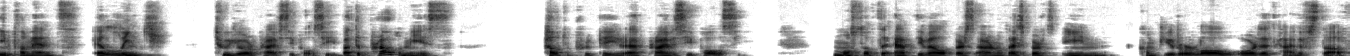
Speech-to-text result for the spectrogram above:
implement a link to your privacy policy. But the problem is how to prepare a privacy policy. Most of the app developers are not experts in computer law or that kind of stuff.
